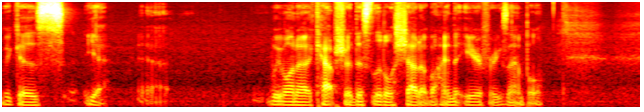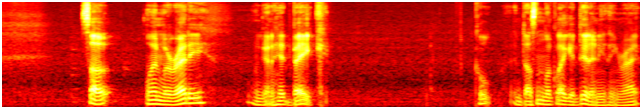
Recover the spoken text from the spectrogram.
because, yeah, yeah, we want to capture this little shadow behind the ear, for example. So when we're ready, we're going to hit bake. Cool. It doesn't look like it did anything, right?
